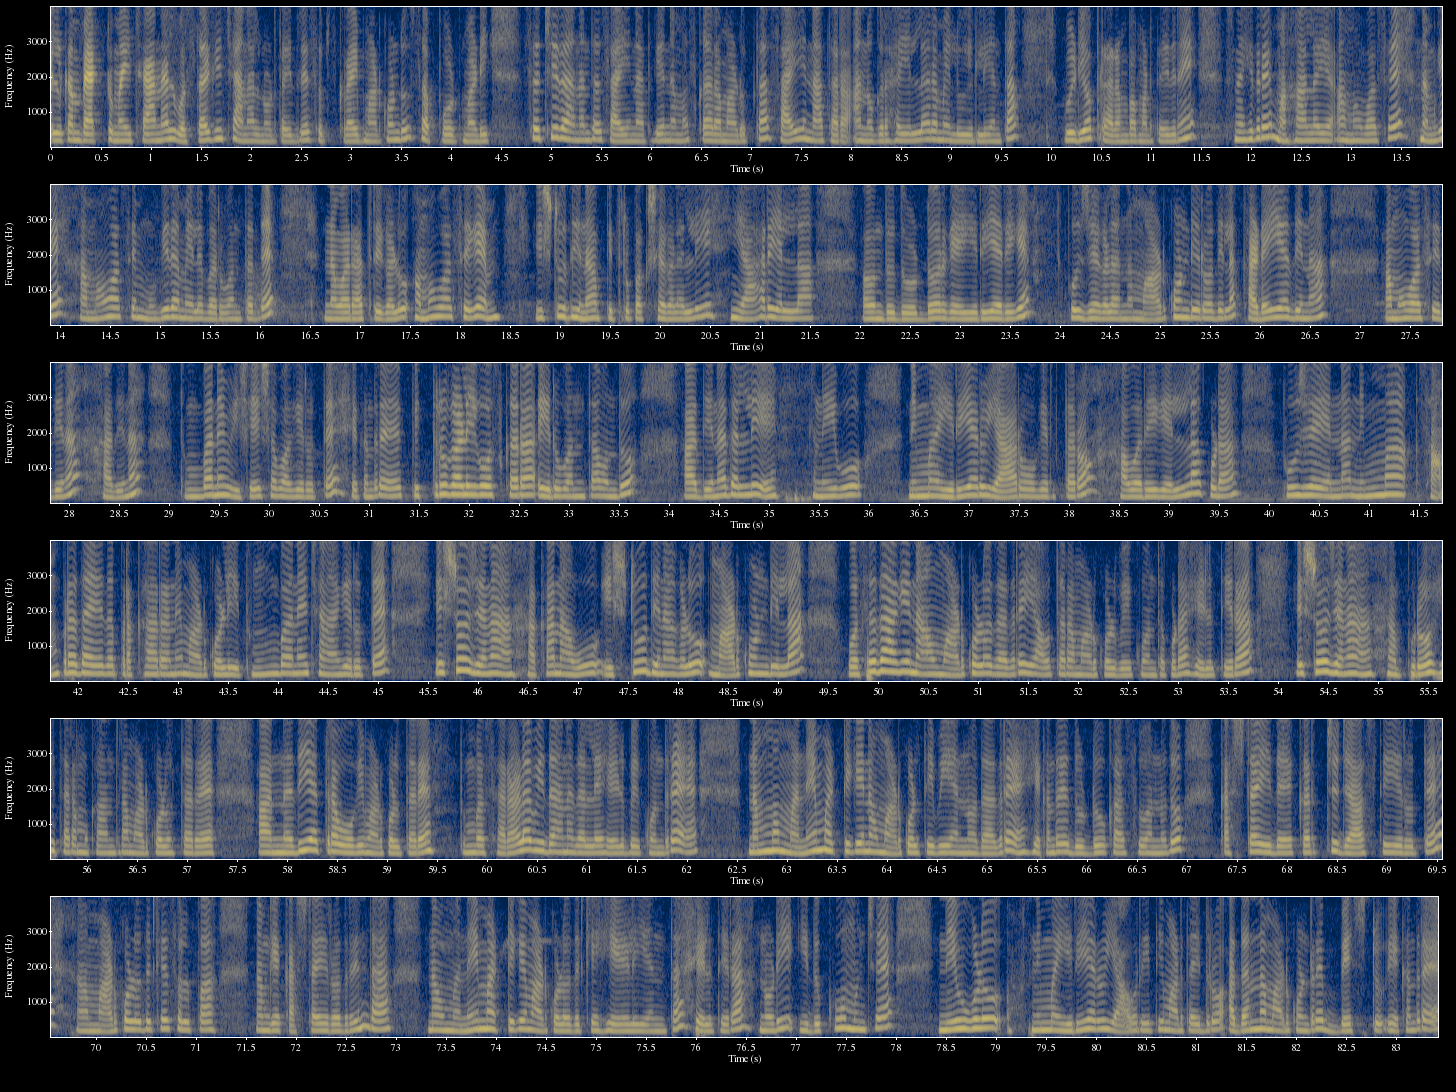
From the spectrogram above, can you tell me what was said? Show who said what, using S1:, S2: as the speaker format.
S1: Welcome back to my channel ಹೊಸದಾಗಿ channel ನೋಡ್ತಾ ಇದ್ರೆ ಸಬ್ಸ್ಕ್ರೈಬ್ ಮಾಡಿಕೊಂಡು ಸಪೋರ್ಟ್ ಮಾಡಿ. ಸಚ್ಚಿದಾನಂದ ಸಾಯಿನಾಥ್ಗೆ ನಮಸ್ಕಾರ ಮಾಡುತ್ತಾ ಸಾಯಿನಾಥರ ಅನುಗ್ರಹ ಎಲ್ಲರ ಮೇಲೂ ಇರಲಿ ಅಂತ ವಿಡಿಯೋ ಪ್ರಾರಂಭ ಮಾಡ್ತಾ ಇದ್ದೀನಿ. ಸ್ನೇಹಿತರೆ, ಮಹಾಲಯ ಅಮಾವಾಸ್ಯೆ ನಮಗೆ ಅಮಾವಾಸ್ಯೆ ಮುಗಿದ ಮೇಲೆ ಬರುವಂಥದ್ದೇ ನವರಾತ್ರಿಗಳು. ಅಮಾವಾಸ್ಯೆಗೆ ಇಷ್ಟು ದಿನ ಪಿತೃಪಕ್ಷಗಳಲ್ಲಿ ಯಾರೆಲ್ಲ ಒಂದು ದೊಡ್ಡೋರಿಗೆ, ಹಿರಿಯರಿಗೆ ಪೂಜೆಗಳನ್ನು ಮಾಡ್ಕೊಂಡಿರೋದಿಲ್ಲ, ಕಡೆಯ ದಿನ ಅಮಾವಾಸ್ಯೆ ದಿನ, ಆ ದಿನ ತುಂಬಾ ವಿಶೇಷವಾಗಿರುತ್ತೆ. ಯಾಕಂದರೆ ಪಿತೃಗಳಿಗೋಸ್ಕರ ಇರುವಂಥ ಒಂದು, ಆ ದಿನದಲ್ಲಿ ನೀವು ನಿಮ್ಮ ಹಿರಿಯರು ಯಾರು ಹೋಗಿರ್ತಾರೋ ಅವರಿಗೆಲ್ಲ ಕೂಡ ಪೂಜೆಯನ್ನು ನಿಮ್ಮ ಸಂಪ್ರದಾಯದ ಪ್ರಕಾರನೇ ಮಾಡ್ಕೊಳ್ಳಿ. ತುಂಬಾ ಚೆನ್ನಾಗಿರುತ್ತೆ. ಎಷ್ಟೋ ಜನ, ಅಕ್ಕ, ನಾವು ಇಷ್ಟು ದಿನಗಳು ಮಾಡ್ಕೊಂಡಿಲ್ಲ. ಹೊಸದಾಗಿ ನಾವು ಮಾಡ್ಕೊಳ್ಳೋದಾದರೆ ಯಾವ ಥರ ಮಾಡ್ಕೊಳ್ಬೇಕು? ಅಂತ ಕೂಡ ಹೇಳ್ತೀರಾ? ಎಷ್ಟೋ ಜನ ಪುರೋಹಿತರ ಮುಖಾಂತರ ಮಾಡ್ಕೊಳ್ತಾರೆ. ಆ ನದಿ ಹತ್ರ ಹೋಗಿ ಮಾಡ್ಕೊಳ್ತಾರೆ. ತುಂಬ ಸರಳ ವಿಧಾನದಲ್ಲೇ ಹೇಳಬೇಕು ಅಂದರೆ ನಮ್ಮ ಮನೆ ಮಟ್ಟಿಗೆ ನಾವು ಮಾಡ್ಕೊಳ್ತೀವಿ ಅನ್ನೋದಾದರೆ, ಯಾಕಂದರೆ ದುಡ್ಡು ಕಾಸು ಅನ್ನೋದು ಕಷ್ಟ ಇದೆ, ಖರ್ಚು ಜಾಸ್ತಿ ಇರುತ್ತೆ. ಮಾಡ್ಕೊಳ್ಳೋದಕ್ಕೆ ಸ್ವಲ್ಪ ನಮಗೆ ಕಷ್ಟ ಇರೋದ್ರಿಂದ ನಾವು ಮನೆ ಮಟ್ಟಿಗೆ ಮಾಡ್ಕೊಳ್ಳೋದಕ್ಕೆ ಹೇಳಿ ಅಂತ ಹೇಳ್ತೀರಾ? ನೋಡಿ, ಇದಕ್ಕೂ ಮುಂಚೆ ನೀವುಗಳು, ನಿಮ್ಮ ಹಿರಿಯರು ಯಾವ ರೀತಿ ಮಾಡ್ತಾಯಿದ್ರು ಅದನ್ನು ಮಾಡಿಕೊಂಡ್ರೆ ಬೆಸ್ಟು. ಏಕೆಂದರೆ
